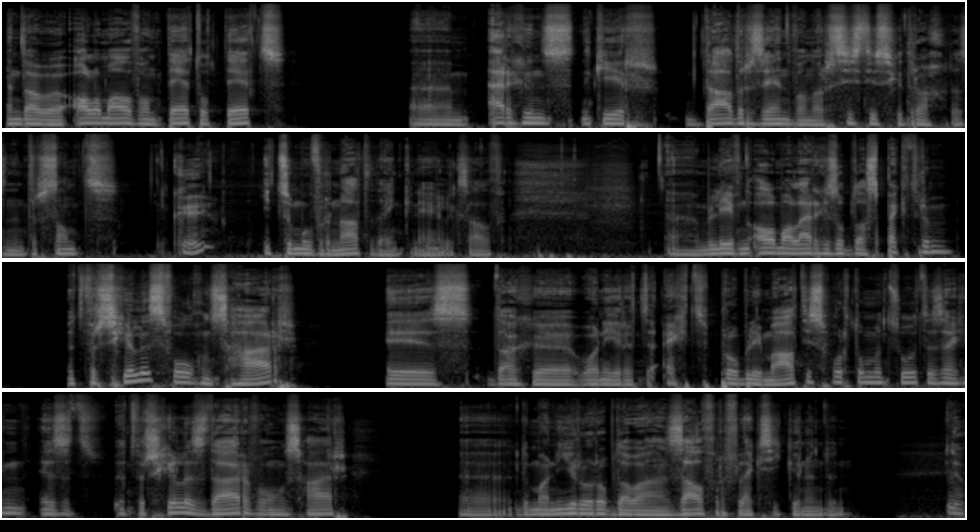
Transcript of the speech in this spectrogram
en dat we allemaal van tijd tot tijd ehm, ergens een keer dader zijn van narcistisch gedrag. Dat is een interessant iets om over na te denken eigenlijk zelf. We leven allemaal ergens op dat spectrum. Het verschil is volgens haar is dat je, wanneer het echt problematisch wordt, om het zo te zeggen, is het, het verschil is daar volgens haar eh, de manier waarop dat we aan zelfreflectie kunnen doen. Ja.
